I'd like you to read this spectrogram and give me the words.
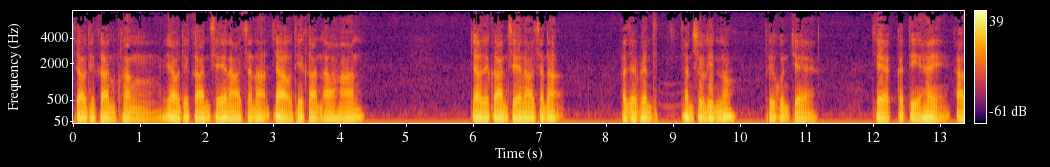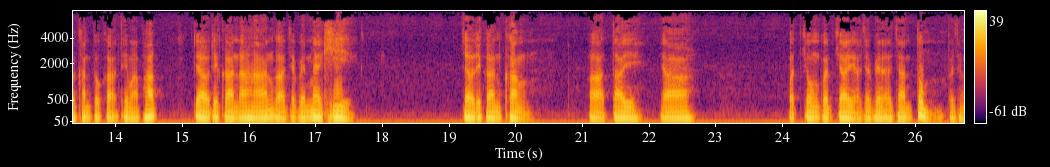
เจ้าอธิการคลัง เจ้าอธิการเสนาสนะ เจ้าอธิการอาหาร เจ้าอธิการเสนาสนะ อาจจะเป็นท่านสุรินเนาะถือกุญแจ แจกกติให้อาคันตุกะที่มาพัก เจ้าที่การอาหารก็จะเป็นแม่ขี้ เจ้าที่การคลังผ้าไตยา ปัจจงปัจจัย อาจจะเป็นอาจารย์ตุ้มไปทาง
